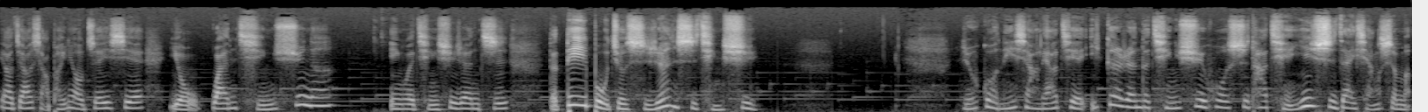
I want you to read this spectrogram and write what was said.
要教小朋友这一些有关情绪呢？因为情绪认知的第一步就是认识情绪。如果你想了解一个人的情绪，或是他潜意识在想什么，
